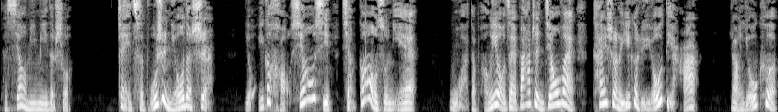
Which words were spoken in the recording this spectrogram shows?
他笑眯眯的说：“这次不是牛的事，有一个好消息想告诉你。我的朋友在巴镇郊外开设了一个旅游点儿，让游客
